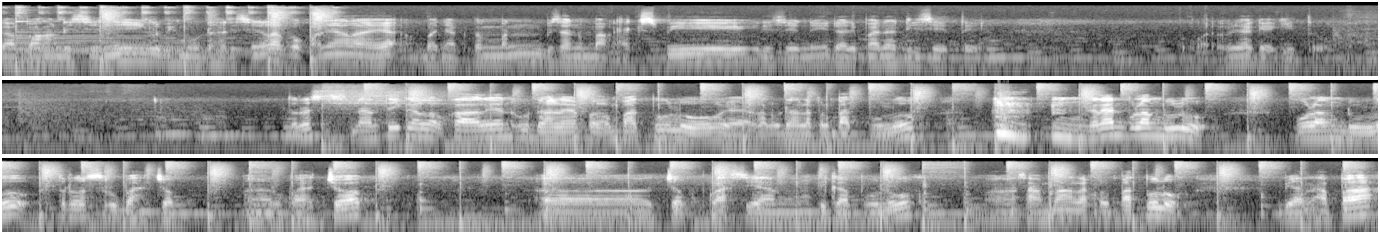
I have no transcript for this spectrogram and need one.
gampangan di sini lebih mudah di sini lah pokoknya lah ya. Banyak temen bisa nembak XP di sini daripada di CT pokoknya kayak gitu. Terus nanti kalau kalian udah level 40 ya kalau udah level 40 kalian pulang dulu. Pulang dulu terus rubah job. Nah, rubah job uh, job kelas yang 30 uh, eh, sama level 40 biar apa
